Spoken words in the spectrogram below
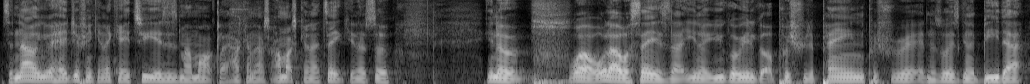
So now in your head, you're thinking, okay, two years is my mark. Like, how can I, how much can I take? You know, so, you know, well, all I will say is that you know you go really got to push through the pain, push through it, and there's always going to be that.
